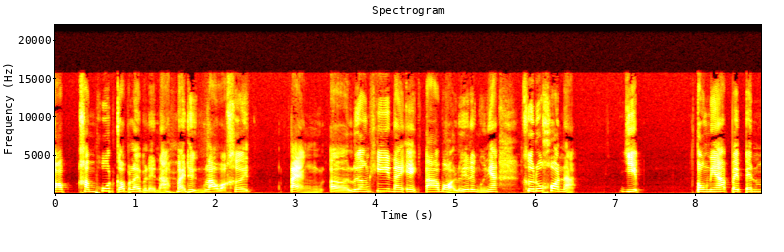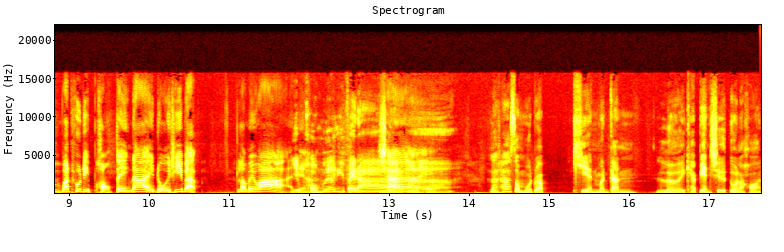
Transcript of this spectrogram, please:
ก๊อปคำพูดก๊อปอะไรไปเลยนะ หมายถึงเราอะเคยแต่งเอ่อเรื่องที่นายเอกตาบอดหรืออะไรอย่างเงี้ยคือทุกคนอะหยิบตรงเนี้ยไปเป็นวัตถุดิบของตัวเองได้โดยที่แบบ เราไม่ว่าหยิบเนี่ยโครงเรื่องนี้ไปได้ใช่อ่าแล้วถ้าสมมุติแบบเขียนเหมือนกันเลยแค่เปลี่ยนชื่อตัวละคร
